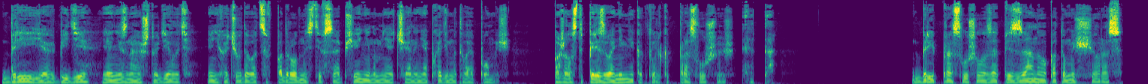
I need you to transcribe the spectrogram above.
«Бри, я в беде, я не знаю, что делать. Я не хочу вдаваться в подробности в сообщении, но мне отчаянно необходима твоя помощь. Пожалуйста, перезвони мне, как только прослушаешь это». Бри прослушала запись заново, потом еще раз.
